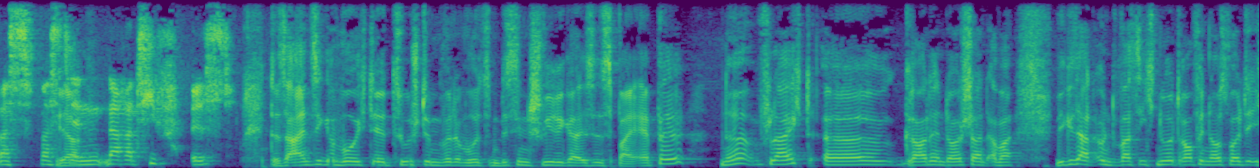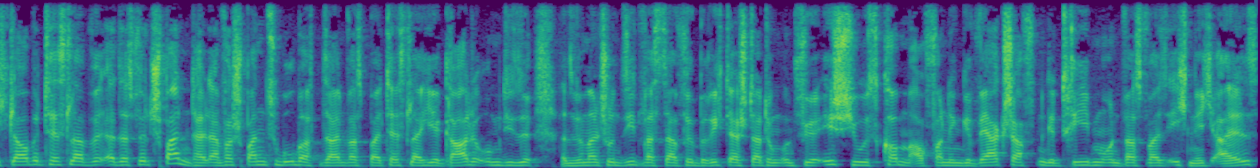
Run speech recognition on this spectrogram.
was, was ja. denn Narrativ ist. Das Einzige, wo ich dir zustimmen würde, wo es ein bisschen schwieriger ist, ist bei Apple, ne, vielleicht, äh, gerade in Deutschland. Aber wie gesagt, und was ich nur darauf hinaus wollte, ich glaube, Tesla, das wird spannend, halt einfach spannend zu beobachten sein, was bei Tesla hier gerade um diese, also wenn man schon sieht, was da für Berichterstattung und für Issues kommen, auch von den Gewerkschaften getrieben und was weiß ich nicht alles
